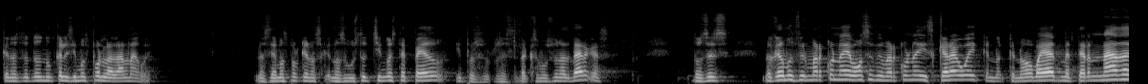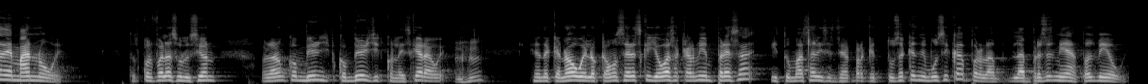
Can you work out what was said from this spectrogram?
que nosotros nunca lo hicimos por la lana, güey. Lo hacemos porque nos, nos gusta un chingo este pedo y pues resulta que somos unas vergas. Entonces, no queremos firmar con nadie, vamos a firmar con una disquera, güey, que no, que no vaya a meter nada de mano, güey. Entonces, ¿cuál fue la solución? Hablaron con Virgin, con, con la disquera, güey. Dijeron de que no, güey, lo que vamos a hacer es que yo voy a sacar mi empresa y tú me vas a licenciar para que tú saques mi música, pero la, la empresa es mía, todo es mío, güey.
